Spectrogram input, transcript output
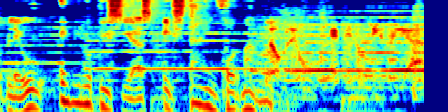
WM Noticias está informando. WM Noticias.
